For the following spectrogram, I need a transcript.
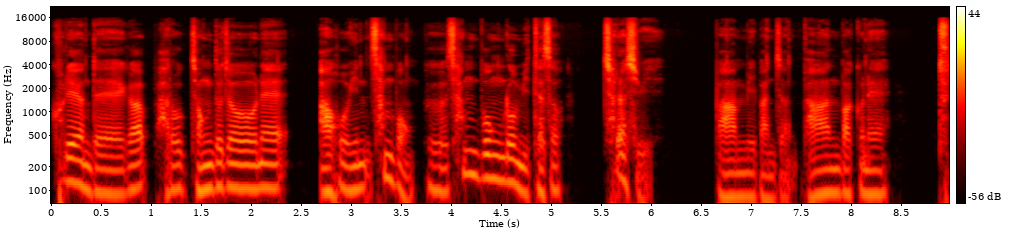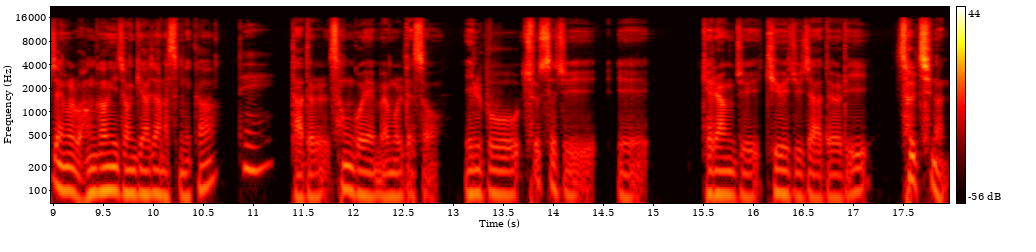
코리아 연대가 바로 정도전의 아호인 삼봉, 그 삼봉로 밑에서 철야 시위, 반미 반전, 반박근혜 투쟁을 완강히 전개하지 않았습니까? 네. 다들 선거에 매몰돼서 일부 출세주의, 예, 개량주의, 기회주의자들이 설치는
